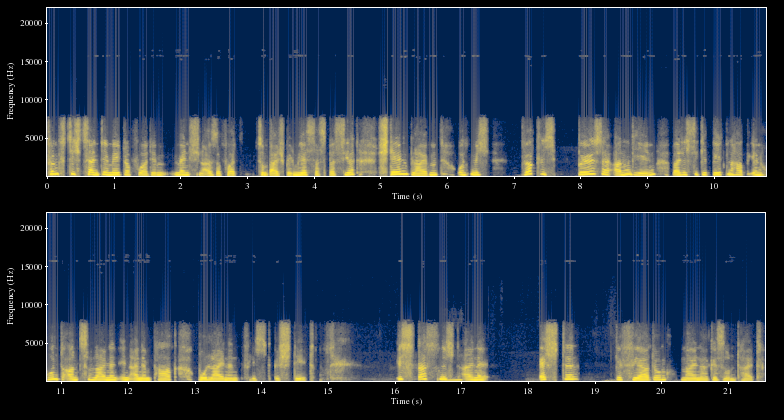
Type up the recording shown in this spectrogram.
50 Zentimeter vor dem Menschen, also vor zum Beispiel mir ist das passiert, stehen bleiben und mich wirklich böse angehen, weil ich sie gebeten habe, ihren Hund anzuleinen in einem Park, wo Leinenpflicht besteht. Ist das nicht mhm. eine echte Gefährdung meiner Gesundheit?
